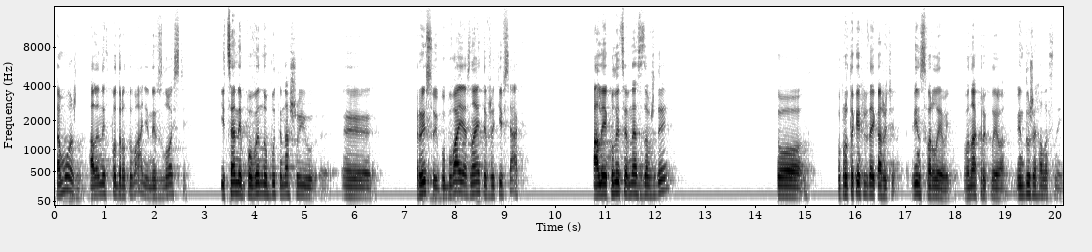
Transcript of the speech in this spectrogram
Та можна, але не в подратуванні, не в злості. І це не повинно бути нашою е, е, рисою, бо буває, знаєте, в житті всяк. Але коли це в нас завжди, то, то про таких людей кажуть, він сварливий, вона криклива, він дуже галасний.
